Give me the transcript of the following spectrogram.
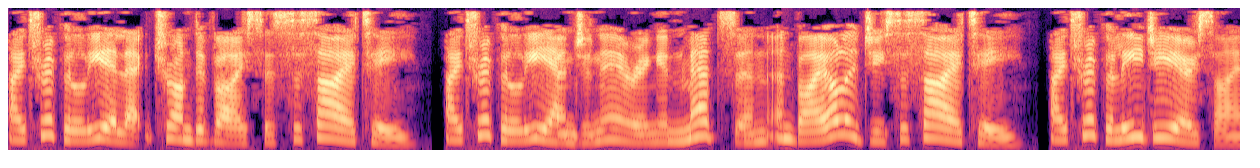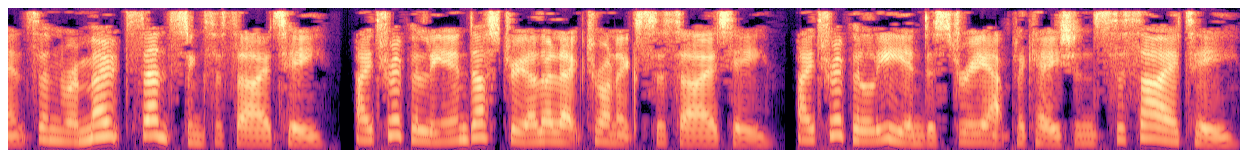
IEEE Electron Devices Society, IEEE Engineering in Medicine and Biology Society, IEEE Geoscience and Remote Sensing Society, IEEE Industrial Electronics Society, IEEE Industry Applications Society,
